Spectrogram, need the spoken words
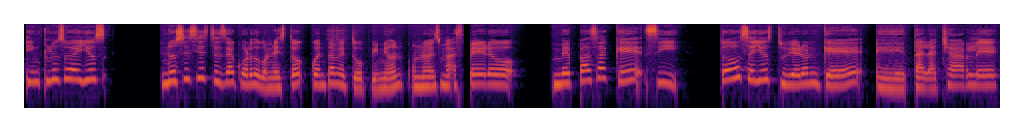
Incluso ellos, no sé si estés de acuerdo con esto, cuéntame tu opinión una vez más, pero me pasa que sí, todos ellos tuvieron que eh, talacharle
